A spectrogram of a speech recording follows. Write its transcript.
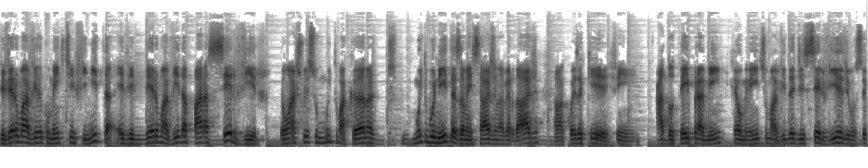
Viver uma vida com mente infinita é viver uma vida para servir. Então acho isso muito bacana, muito bonita essa mensagem, na verdade. É uma coisa que, enfim, adotei para mim realmente uma vida de servir, de você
